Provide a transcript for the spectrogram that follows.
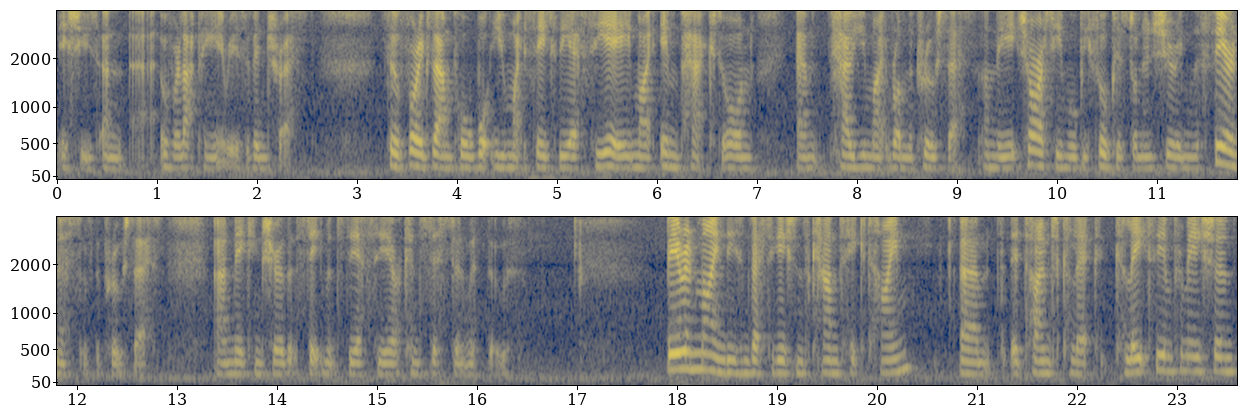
issues and uh, overlapping areas of interest. So, for example, what you might say to the FCA might impact on um, how you might run the process, and the HR team will be focused on ensuring the fairness of the process and making sure that statements to the FCA are consistent with those. Bear in mind these investigations can take time, um, t- time to collect collate the information,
